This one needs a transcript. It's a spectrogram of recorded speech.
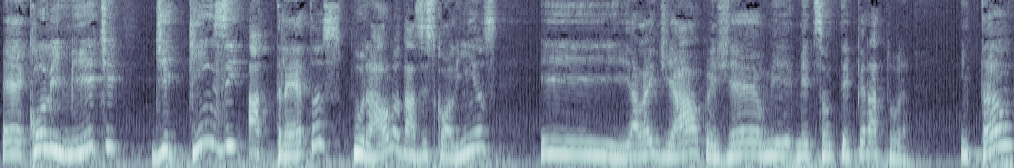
é, com limite de 15 atletas por aula nas escolinhas e além de álcool gel, me- medição de temperatura. Então,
